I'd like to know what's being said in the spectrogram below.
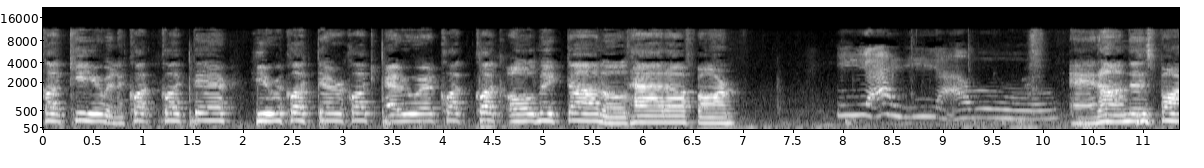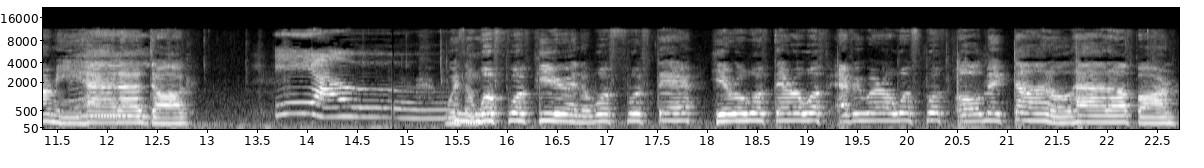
cluck here and a cluck cluck there. Here a cluck, there a cluck, everywhere a cluck cluck. Old MacDonald had a farm. And on this farm he had a dog. With a woof woof here and a woof woof there. Here a woof, there a woof, everywhere a woof woof. Old MacDonald had a farm.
